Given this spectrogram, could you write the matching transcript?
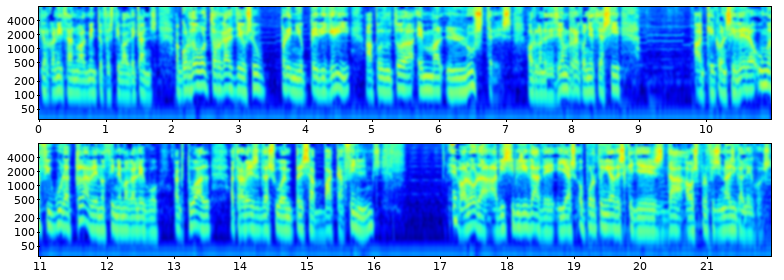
que organiza anualmente o Festival de Cans, acordou otorgarlle o seu premio Pedigrí á produtora Emma Lustres. A organización recoñece así a que considera unha figura clave no cinema galego actual a través da súa empresa Vaca Films e valora a visibilidade e as oportunidades que lles dá aos profesionais galegos.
